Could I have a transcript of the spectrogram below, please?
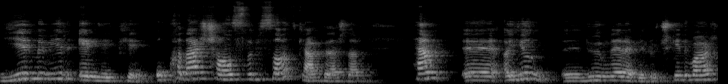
21.52 o kadar şanslı bir saat ki arkadaşlar. Hem e, ayın e, düğümlere bir üçgeni var.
